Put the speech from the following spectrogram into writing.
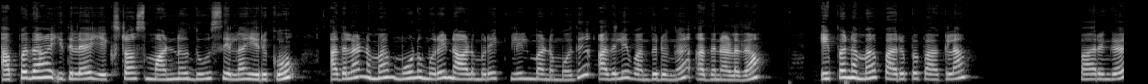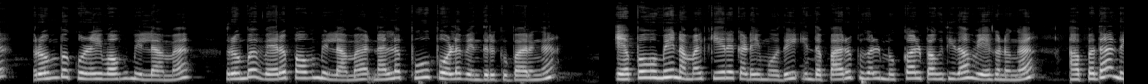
அப்போ தான் இதில் எக்ஸ்ட்ராஸ் மண் தூசி எல்லாம் இருக்கும். அதெல்லாம் நம்ம மூணு முறை நாலு முறை க்ளீன் பண்ணும்போது அதிலே வந்துடுங்க. அதனால தான் இப்போ நம்ம பருப்பு பார்க்கலாம். பாருங்கள் ரொம்ப குழைவாகவும் இல்லாமல் ரொம்ப வெறப்பாவும் இல்லாமல் நல்ல பூ போல் வெந்திருக்கு பாருங்க. எப்போவுமே நம்ம கீரை கடையும் போது இந்த பருப்புகள் முக்கால் பகுதி தான் வேகணுங்க. அப்போ தான் அந்த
